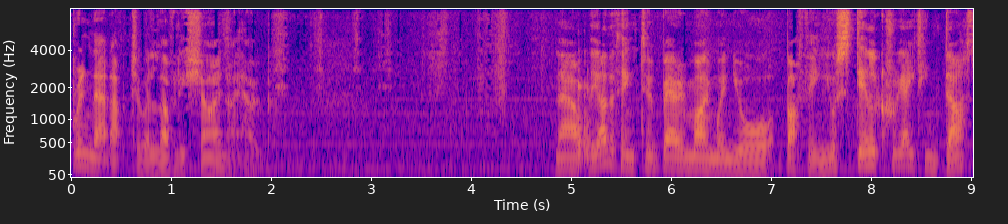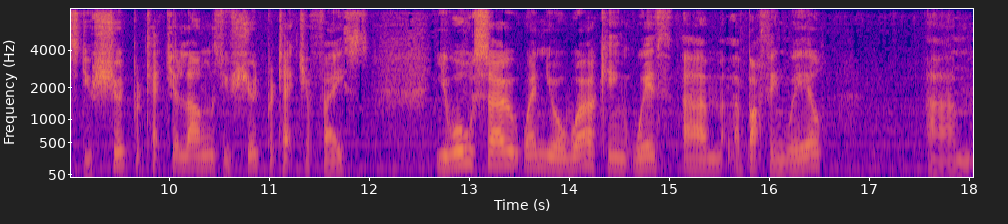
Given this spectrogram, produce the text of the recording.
bring that up to a lovely shine, I hope. Now, the other thing to bear in mind when you're buffing, you're still creating dust. You should protect your lungs. You should protect your face. You also, when you're working with um, a buffing wheel, um,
